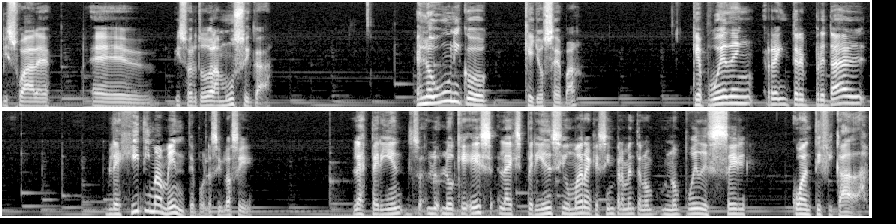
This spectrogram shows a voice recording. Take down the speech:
visuales y sobre todo la música. Es lo único que yo sepa, que pueden reinterpretar legítimamente, por decirlo así, la experiencia, lo, que es la experiencia humana que simplemente no, no puede ser cuantificada.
